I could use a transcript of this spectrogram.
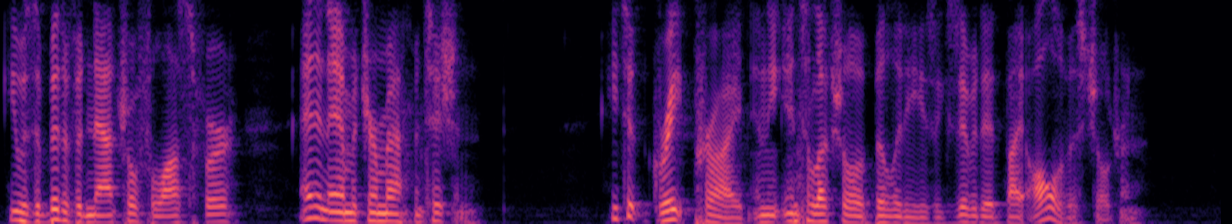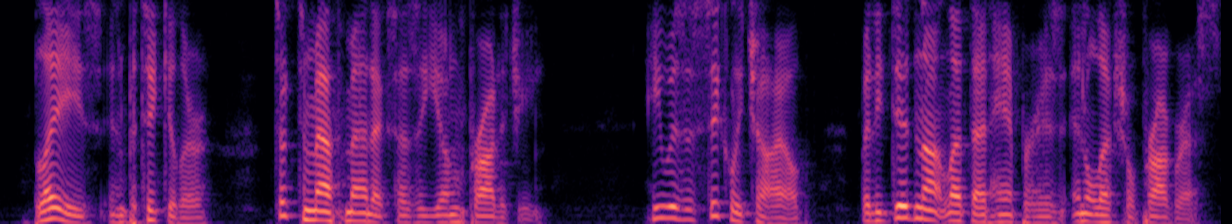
he was a bit of a natural philosopher, and an amateur mathematician. He took great pride in the intellectual abilities exhibited by all of his children. Blaise, in particular, took to mathematics as a young prodigy. He was a sickly child, but he did not let that hamper his intellectual progress.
